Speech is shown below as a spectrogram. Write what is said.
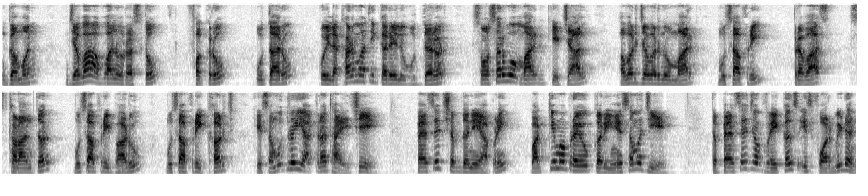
ગમન, જવા આવવાનો રસ્તો, ફકરો, ઉતારો, કોઈ લખાણમાંથી કરેલું ઉદ્ધરણ, સોંસરવો માર્ગ કે ચાલ, અવરજવરનો માર્ગ, મુસાફરી, પ્રવાસ, સ્થળાંતર, મુસાફરી ભાડું, મુસાફરી ખર્ચ કે સમુદ્ર યાત્રા થાય છે. પેસેજ શબ્દને આપણે વાક્યમાં પ્રયોગ કરીને સમજીએ. The passage of vehicles is forbidden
